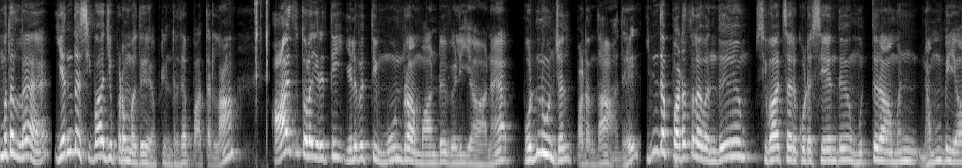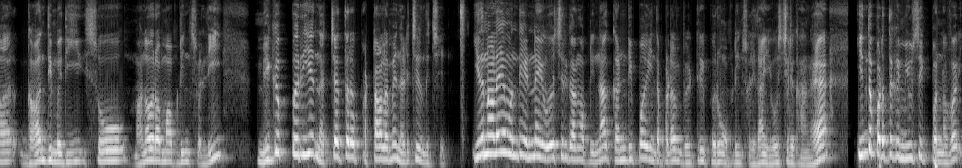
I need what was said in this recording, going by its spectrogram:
முதல்ல எந்த சிவாஜி படம் அது அப்படின்றத பார்த்துடலாம் ஆயிரத்தி தொள்ளாயிரத்தி எழுபத்தி மூன்றாம் ஆண்டு வெளியான பொன்னூஞ்சல் படம் தான் அது. இந்த படத்தில் வந்து சிவாஜி சார் கூட சேர்ந்து முத்துராமன் நம்பியார் காந்திமதி சோ மனோரமா அப்படின்னு சொல்லி மிகப்பெரிய நட்சத்திர பட்டாளமே நடிச்சிருந்துச்சு. இதனாலேயே வந்து என்ன யோசிச்சிருக்காங்க அப்படின்னா கண்டிப்பாக இந்த படம் வெற்றி பெறும் அப்படின்னு சொல்லி தான் யோசிச்சிருக்காங்க. இந்த படத்துக்கு மியூசிக் பண்ணவர்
